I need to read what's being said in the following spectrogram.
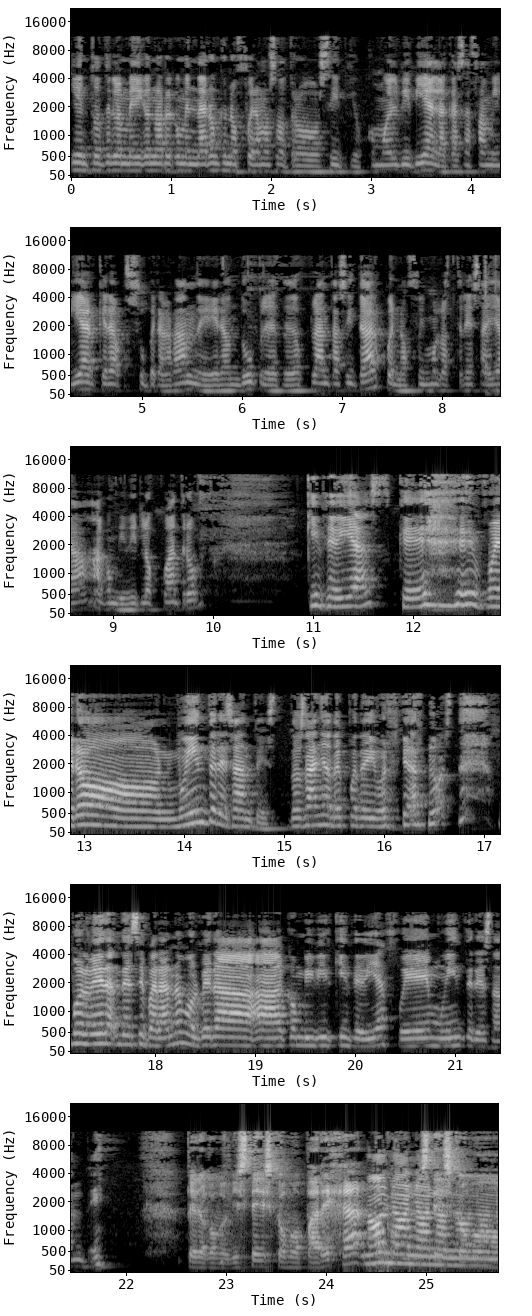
y entonces los médicos nos recomendaron que nos fuéramos a otro sitio. Como él vivía en la casa familiar, que era súper grande, era un dúplex de dos plantas y tal, pues nos fuimos los tres allá a convivir los cuatro. 15 días que fueron muy interesantes. Dos años después de divorciarnos, volver de separarnos, volver a, a convivir 15 días fue muy interesante. Pero como visteis como pareja, no, no, no, no, no, como no,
